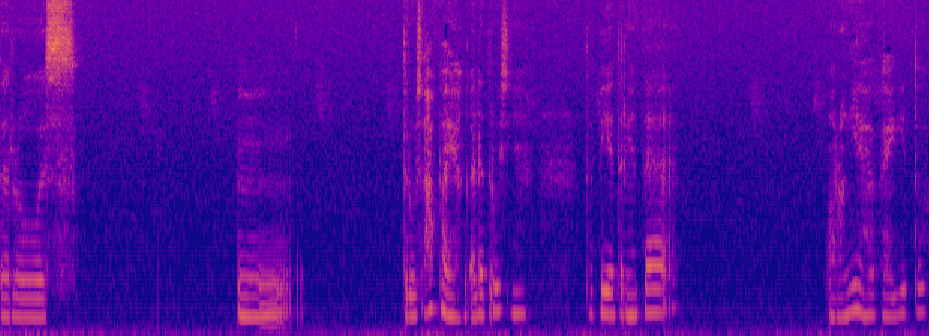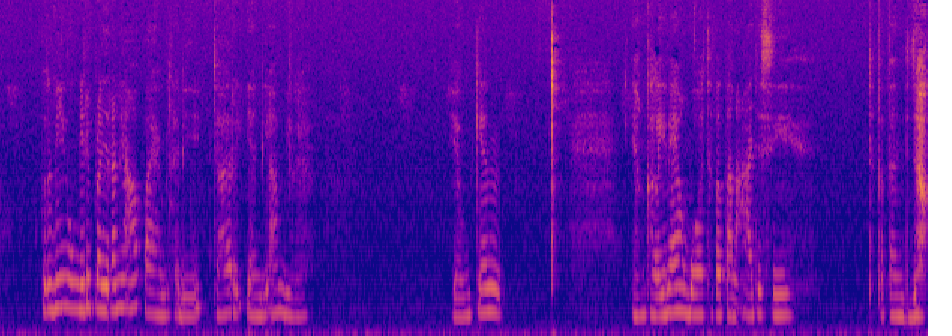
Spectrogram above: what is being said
Terus hmm, terus apa ya nggak ada terusnya. Tapi ya ternyata orangnya ya kayak gitu. Aku tuh bingung jadi pelajarannya apa yang bisa dicari yang diambil ya? Ya mungkin yang kali ini yang bawa catatan aja sih. Catatan jejak.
